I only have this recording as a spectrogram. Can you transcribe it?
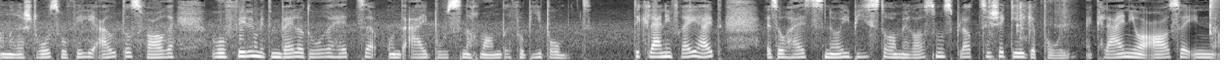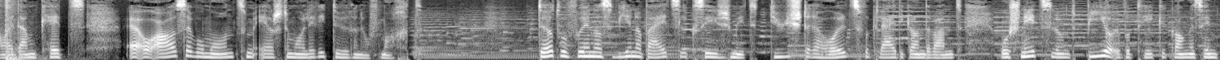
An einer Strasse, wo viele Autos fahren, wo viel mit dem Velo durchhetzen und ein Bus nach dem anderen vorbeibrummt. Die kleine Freiheit, so heisst das neue Bistro am Erasmusplatz, ist ein Gegenpol. Eine kleine Oase in all dem Ketz. Eine Oase, wo morgen zum ersten Mal ihre Türen aufmacht. Dort, wo früher das Wiener Beizel war, mit düsteren Holzverkleidung an der Wand, wo Schnitzel und Bier über die Theke gegangen sind,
